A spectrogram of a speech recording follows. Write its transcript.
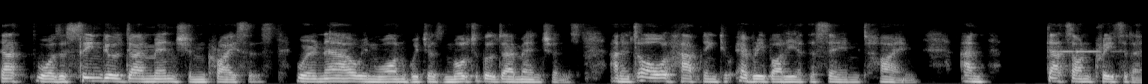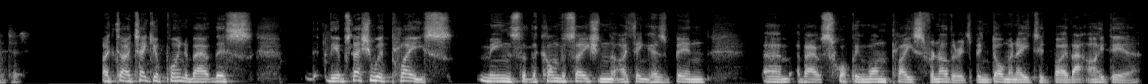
that was a single dimension crisis. We're now in one which has multiple dimensions, and it's all happening to everybody at the same time. And that's unprecedented. I, t- I take your point about this. The obsession with place means that the conversation that I think has been um, about swapping one place for another. It's been dominated by that idea,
